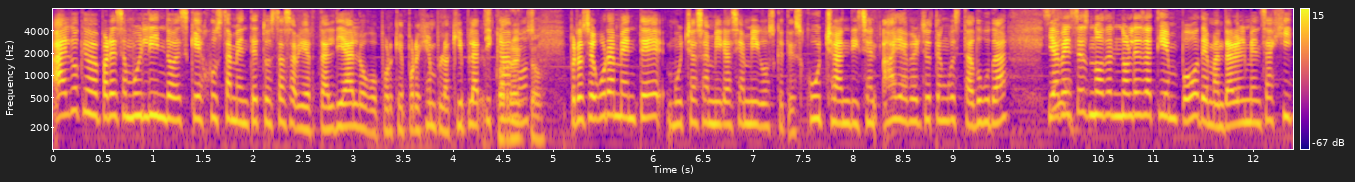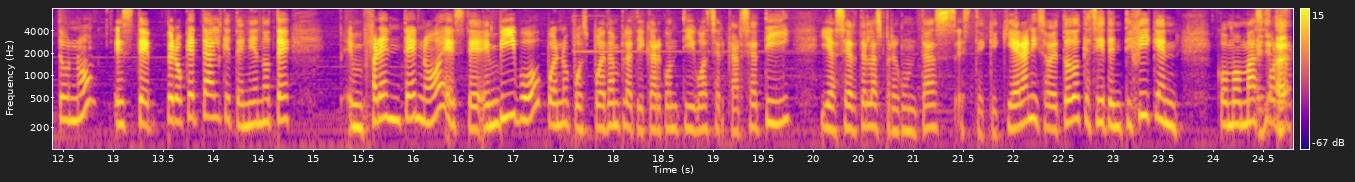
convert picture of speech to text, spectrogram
algo que me parece muy lindo es que justamente tú estás abierta al diálogo, porque por ejemplo aquí platicamos, pero seguramente muchas amigas y amigos que te escuchan dicen, ay, a ver, yo tengo esta duda y a veces no, no les da tiempo de mandar el mensajito, ¿no? Este, pero qué tal que teniéndote enfrente, ¿no? Este, en vivo, bueno, pues puedan platicar contigo, acercarse a ti y hacerte las preguntas este, que quieran y sobre todo que se identifiquen como más por la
